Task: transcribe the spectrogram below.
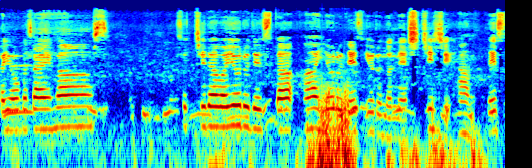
おはようございます。そちらは夜ですかはい、夜です。夜のね、7時半です。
